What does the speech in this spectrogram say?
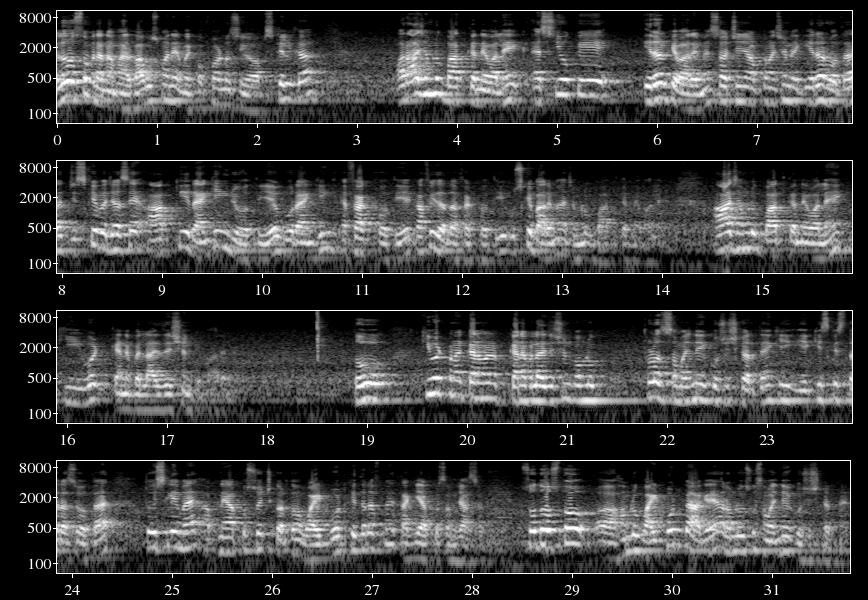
Hello दोस्तों, मेरा नाम है बाबू उस्मानी मैं कोफाउंडर सी ऑफ़ स्किल का। और आज हम लोग बात करने वाले हैं एक एस के एरर के बारे में सर्च इंजन ऑप्टिमाइजेशन में एक एरर होता है, जिसके वजह से आपकी रैंकिंग जो होती है, वो रैंकिंग इफ़ेक्ट होती है, काफ़ी ज़्यादा इफ़ेक्ट होती है, उसके बारे में आज हम लोग बात करने वाले हैं। आज हम लोग बात करने वाले हैं कीवर्ड कैनेबलाइजेशन के बारे में। तो कीवर्ड कैनेबलाइजेशन को हम लोग थोड़ा सा समझने की कोशिश करते हैं कि ये किस किस तरह से होता है। तो इसलिए मैं अपने आप को स्विच करता हूँ व्हाइट बोर्ड की तरफ़ में ताकि आपको समझा सकूँ। सो दोस्तों हम लोग व्हाइट बोर्ड पर आ गए और हम लोग इसको समझने की कोशिश करते हैं।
